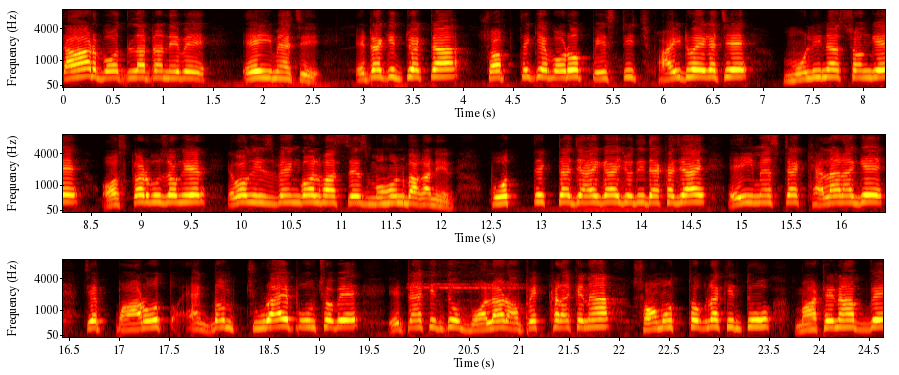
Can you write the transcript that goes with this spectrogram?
তার বদলাটা নেবে এই ম্যাচে। এটা কিন্তু একটা সব থেকে বড় পেস্টিজ ফাইট হয়ে গেছে মলিনার সঙ্গে অস্কার বুজংয়ের এবং ইস্টবেঙ্গল ভার্সেস মোহনবাগানের। প্রত্যেকটা জায়গায় যদি দেখা যায়, এই ম্যাচটা খেলার আগে যে পারত একদম চূড়ায় পৌঁছবে, এটা কিন্তু বলার অপেক্ষা রাখে না। সমর্থকরা কিন্তু মাঠে নামবে,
